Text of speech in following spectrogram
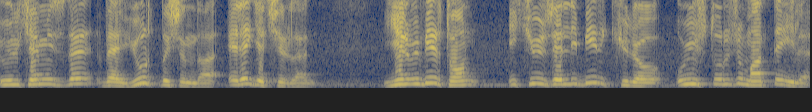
ülkemizde ve yurt dışında ele geçirilen 21 ton 251 kilo uyuşturucu madde ile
